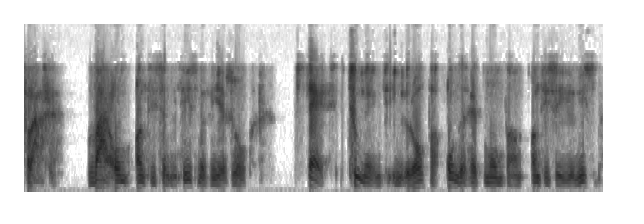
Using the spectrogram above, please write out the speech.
vragen. Waarom antisemitisme weer zo sterk toeneemt in Europa onder het mom van antisionisme.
